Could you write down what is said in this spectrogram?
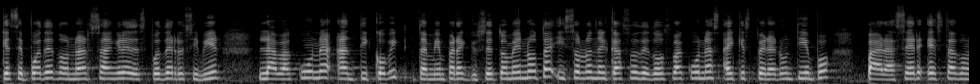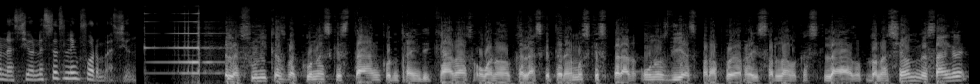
que se puede donar sangre después de recibir la vacuna anti-COVID, también para que usted tome nota y solo en el caso de dos vacunas hay que esperar un tiempo para hacer esta donación. Esta es la información. Las únicas vacunas que están contraindicadas, o bueno, que las que tenemos que esperar unos días para poder realizar la, donación de sangre,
